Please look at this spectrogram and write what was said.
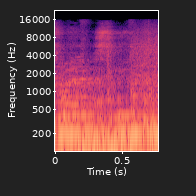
friends who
